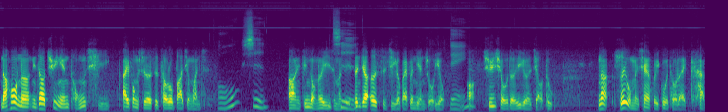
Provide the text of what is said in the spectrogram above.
然后呢，你知道去年同期 iPhone 十二是超过八千万支。哦，是，啊，你听懂那个意思吗？增加二十几个百分点左右对，啊，需求的一个角度。那所以我们现在回过头来看，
